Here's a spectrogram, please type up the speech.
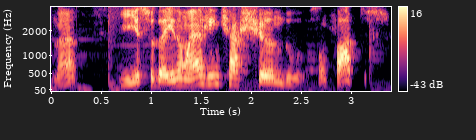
né? E isso daí não é a gente achando, são fatos.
